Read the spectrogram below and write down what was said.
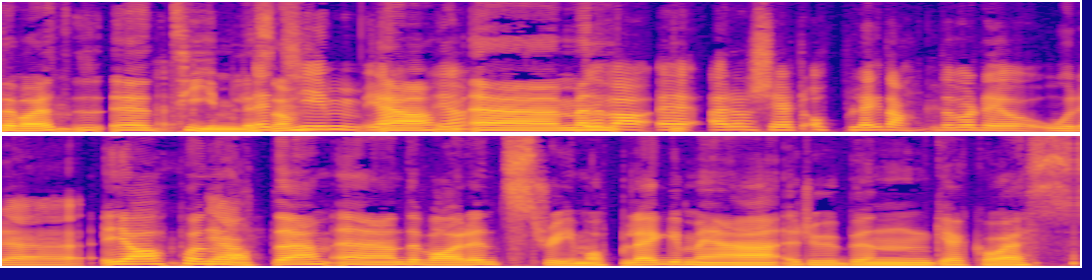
Det var et et team, liksom. Et team, ja. ja. eh, men det var eh, arrangert opplegg, da. Det var det ordet ja, på en Ja. måte. Eh, det var et streamopplegg med Ruben GKS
